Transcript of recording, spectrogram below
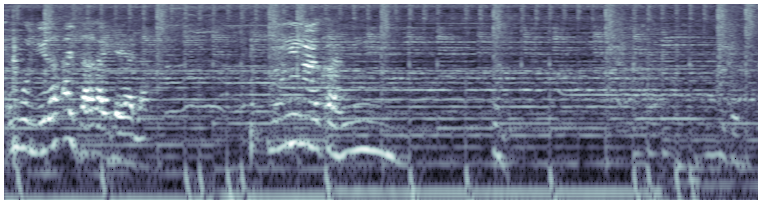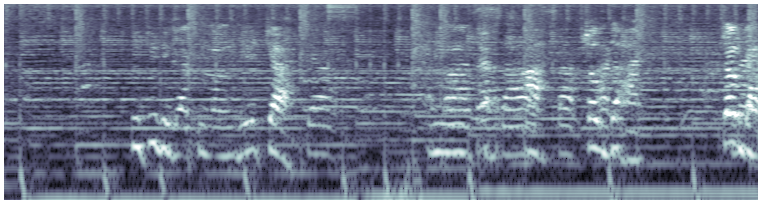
आणि मुलीला काय झाला घ्यायला किती दिवस म्हणजे चार. आणि हा, चौदा. चौदा.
